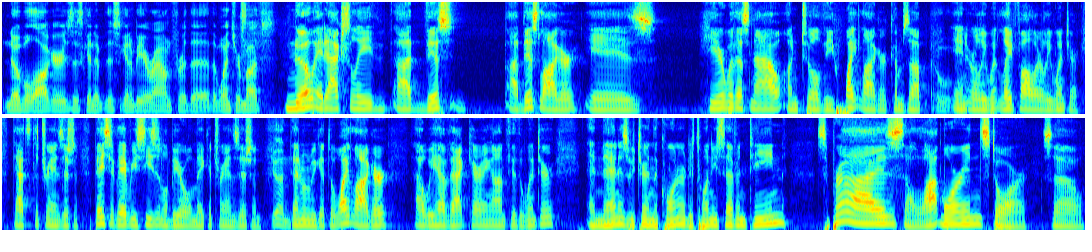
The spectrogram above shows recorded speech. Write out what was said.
noble lager. Is this gonna this is gonna be around for the the winter months? no, it actually uh, this uh, this lager is here with us now until the white lager comes up Ooh. in early late fall, early winter. That's the transition. Basically, every seasonal beer will make a transition. Good. Then when we get to white lager, uh, we have that carrying on through the winter, and then as we turn the corner to 2017, surprise, a lot more in store. So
